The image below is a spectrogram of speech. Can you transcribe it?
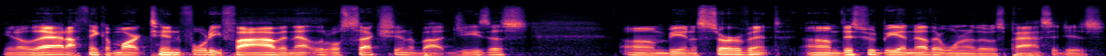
You know that I think of Mark ten forty five and that little section about Jesus um, being a servant. Um, this would be another one of those passages.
